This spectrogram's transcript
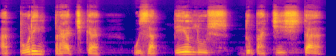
a pôr em prática os apelos do Batista.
